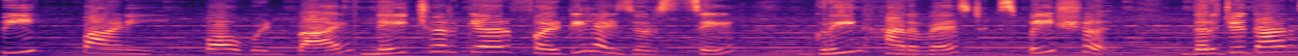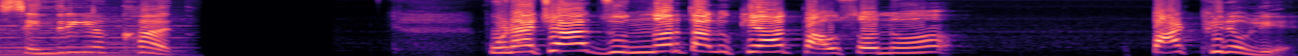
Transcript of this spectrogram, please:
पीक पाणी पॉवर्ड बाय नेचर केअर फर्टिलायझर्सचे ग्रीन हार्वेस्ट स्पेशल दर्जेदार सेंद्रिय खत. पुण्याच्या जुन्नर तालुक्यात पावसानं पाठ फिरवली आहे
